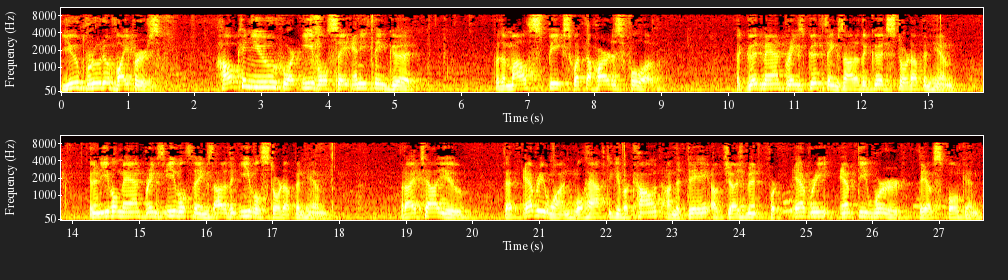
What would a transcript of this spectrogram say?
You brood of vipers, how can you who are evil say anything good? For the mouth speaks what the heart is full of. A good man brings good things out of the good stored up in him and an evil man brings evil things out of the evil stored up in him. But I tell you that everyone will have to give account on the day of judgment for every empty word they have spoken.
